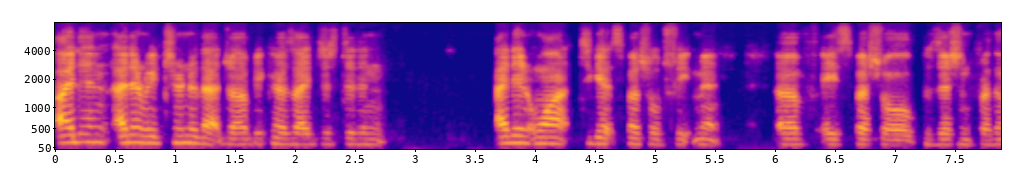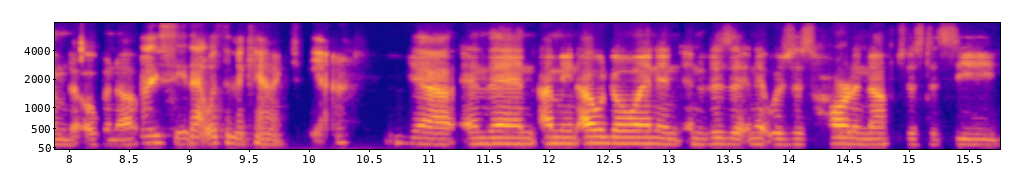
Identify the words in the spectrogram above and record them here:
I didn't. I didn't return to that job because I just didn't. I didn't want to get special treatment of a special position for them to open up. I see. That was the mechanic. Yeah. Yeah. And then, I mean, I would go in and, and visit, and it was just hard enough just to see,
